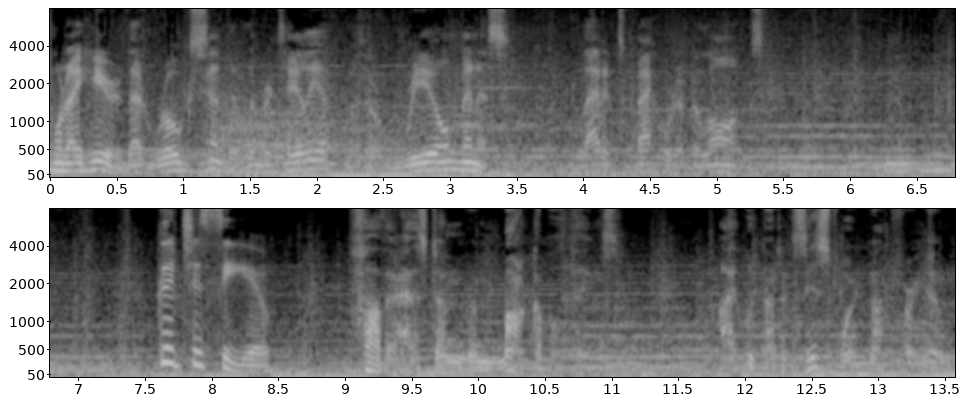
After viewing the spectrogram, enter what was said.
what I hear, that rogue synth at Libertalia was a real menace. Glad it's back where it belongs. Good to see you. Father has done remarkable things. I would not exist were it not for him.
